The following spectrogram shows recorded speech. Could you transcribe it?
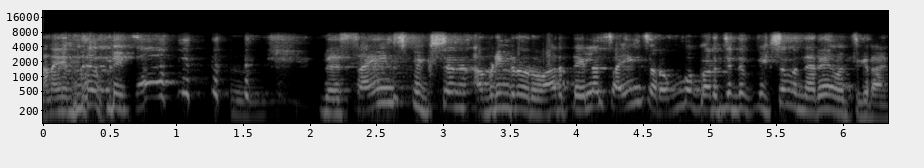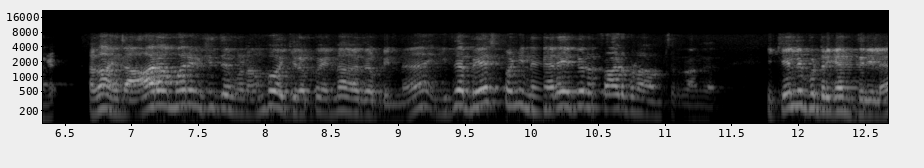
ஆனா என்ன அப்படின்னா இந்த சயின்ஸ் பிக்ஷன் அப்படின்ற ஒரு வார்த்தையில சயின்ஸ ரொம்ப குறைச்சிட்டு பிக்ஷன் நிறைய வச்சுக்கிறாங்க. அதான் இந்த ஆறா மாதிரி விஷயத்தை இவங்க நம்ப வைக்கிறப்ப என்ன ஆகுது அப்படின்னா இதை பேஸ் பண்ணி நிறைய பேர் ஃப்ராட் பண்ண ஆரம்பிச்சிடுறாங்க. நீ கேள்விப்பட்டிருக்கேன்னு தெரியல.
